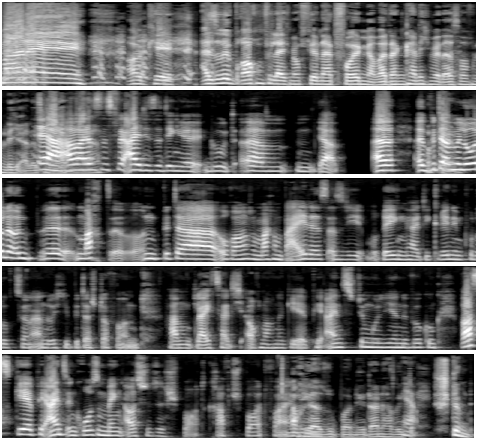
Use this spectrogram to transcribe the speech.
Mann ey! Okay, also wir brauchen vielleicht noch 400 Folgen, aber dann kann ich mir das hoffentlich alles ja, merken, aber es ist für all diese Dinge gut. Ähm, ja. Äh, äh, Bittermelone und äh, macht äh, und Bitterorange machen beides, also die regen halt die Grelinproduktion an durch die Bitterstoffe und haben gleichzeitig auch noch eine GLP-1 stimulierende Wirkung. Was GLP-1 in großen Mengen ausschüttet, Sport, Kraftsport vor allem. Ach ja, super, nee, dann habe ich... Ja. Stimmt,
